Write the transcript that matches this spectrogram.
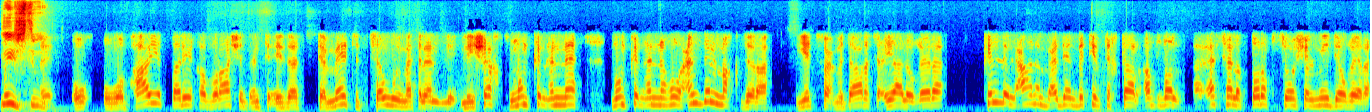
ما يستوي. إيه، وبهاي الطريقة أبو راشد أنت إذا تميت تسوي مثلا لشخص ممكن أنه ممكن أنه عنده المقدرة يدفع مدارس عياله وغيره كل العالم بعدين بتي بتختار أفضل أسهل الطرق ال social media وغيرها.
